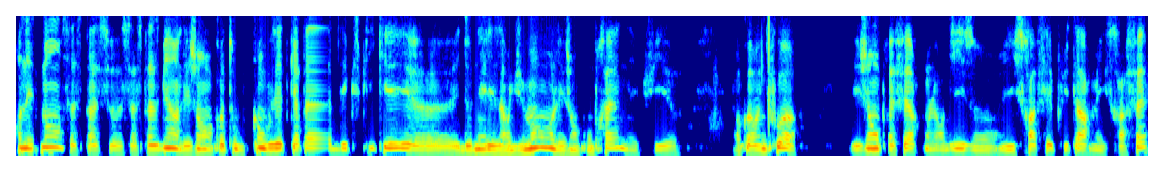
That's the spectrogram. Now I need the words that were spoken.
honnêtement, ça se, passe, ça se passe bien. Les gens, quand, quand vous êtes capable d'expliquer euh, et donner les arguments, les gens comprennent. Et puis, euh, encore une fois, les gens préfèrent qu'on leur dise euh, il sera fait plus tard, mais il sera fait,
